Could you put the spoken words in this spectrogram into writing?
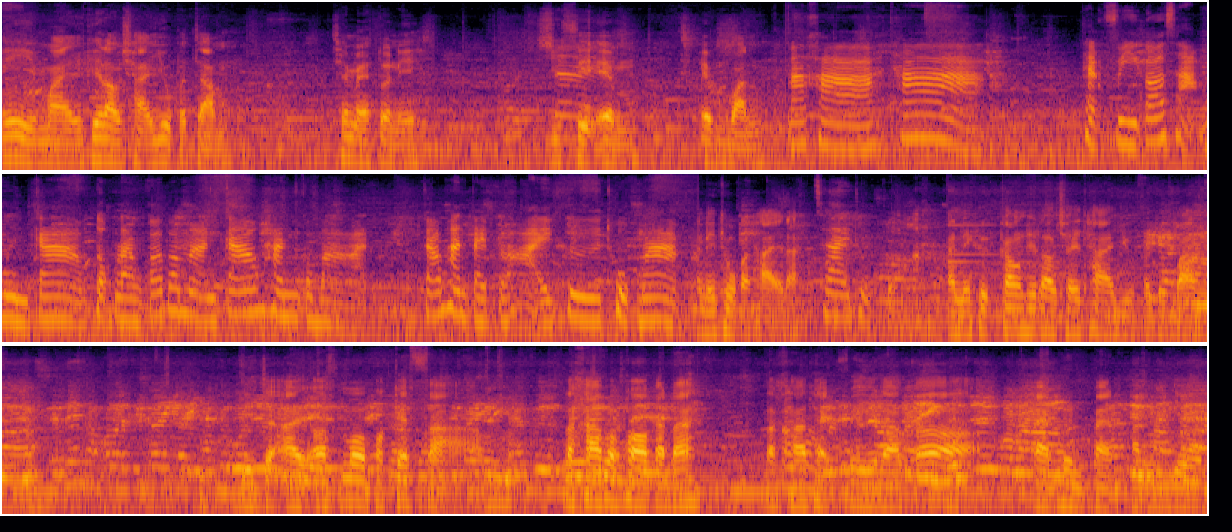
นี่ไมค์ที่เราใช้อยู่ประจำใช่ไหมตัวนี้ใช่ ECM M1 ราคาถ้าแท็กฟรีก็ 39,000ตกแล้วก็ประมาณ 9,000 กว่าบาท 9,000ปลายๆคือถูกมาก อันนี้ถูกกว่าไทยนะ ใช่ถูกกว่า อันนี้คือกล้องที่เราใช้ถ่ายอยู่ปัจจุบัน DJI Osmo Pocket 3 ราคาพอๆกันนะ ราคาแท็กฟรีแล้วก็ 88,000 เยน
